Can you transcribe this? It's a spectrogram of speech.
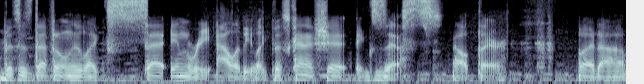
this is definitely like set in reality. Like this kind of shit exists out there. But uh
